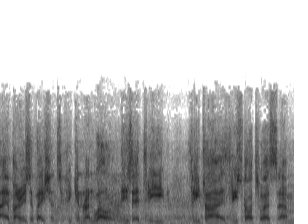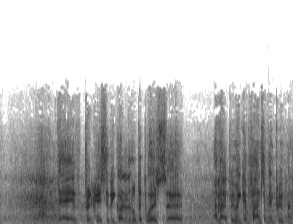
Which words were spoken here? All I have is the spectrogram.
I have my reservations if he can run well. He's had three, three, tire, three starts for us. Um, they've progressively got a little bit worse. So I'm hoping we can find some improvement.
